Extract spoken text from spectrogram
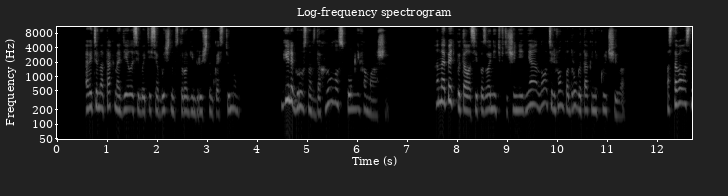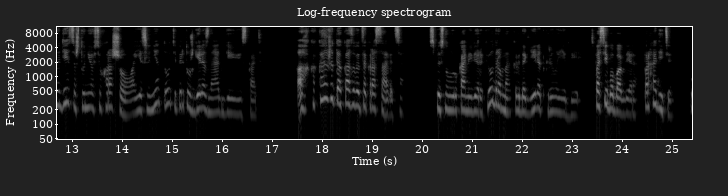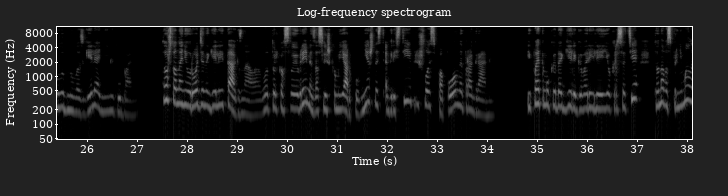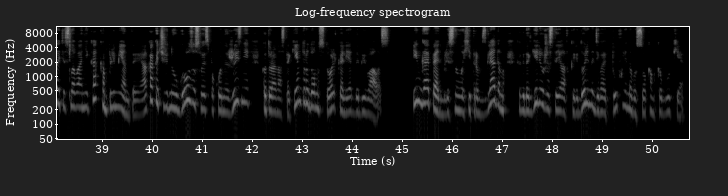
А ведь она так надеялась обойтись обычным строгим брючным костюмом. Геля грустно вздохнула, вспомнив о Маше. Она опять пыталась ей позвонить в течение дня, но телефон подруга так и не включила. Оставалось надеяться, что у нее все хорошо, а если нет, то теперь-то уж Геля знает, где ее искать. «Ах, какая же ты, оказывается, красавица!» Сплеснула руками Вера Федоровна, когда Геля открыла ей дверь. «Спасибо, баб Вера. Проходите», — улыбнулась Геля одними губами. То, что она не уродина, Геля и так знала, вот только в свое время за слишком яркую внешность огрести ей пришлось по полной программе. И поэтому, когда Гели говорили о ее красоте, то она воспринимала эти слова не как комплименты, а как очередную угрозу своей спокойной жизни, которой она с таким трудом столько лет добивалась. Инга опять блеснула хитрым взглядом, когда Гели уже стояла в коридоре, надевая туфли на высоком каблуке.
